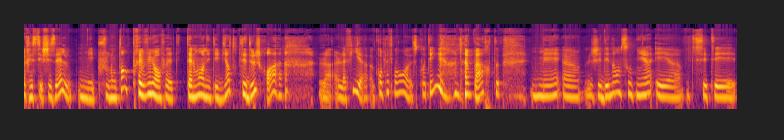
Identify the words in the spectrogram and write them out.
rester chez elle, mais plus longtemps que prévu en fait. Tellement on était bien toutes les deux, je crois. La, fille a complètement euh, squatté l'appart, mais euh, j'ai d'énormes souvenirs et euh, c'était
